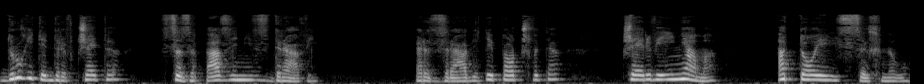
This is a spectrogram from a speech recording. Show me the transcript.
другите дръвчета са запазени здрави. Разравите почвата, червя и няма, а то е изсъхнало.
